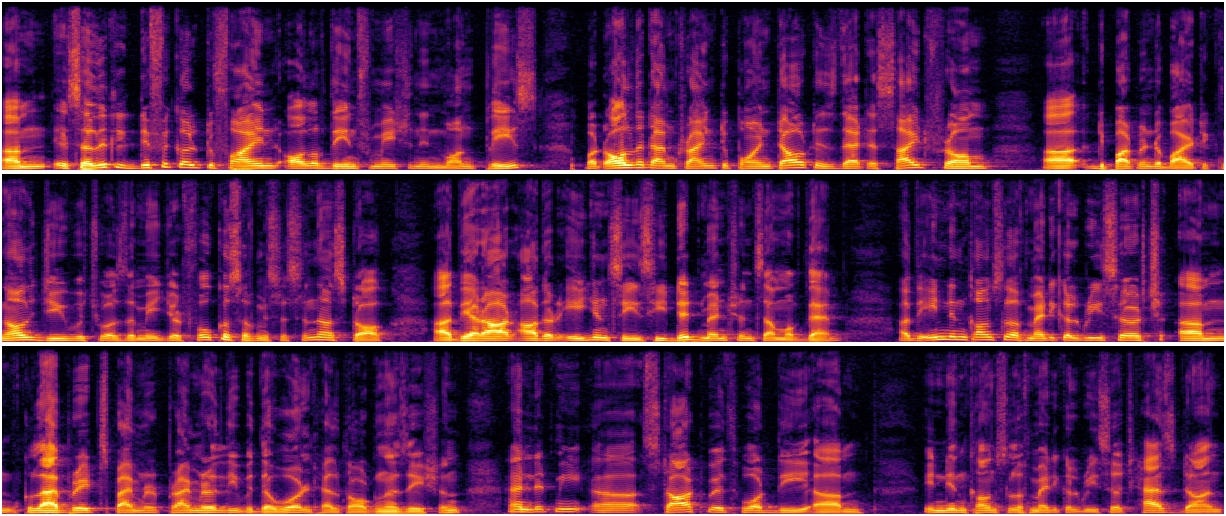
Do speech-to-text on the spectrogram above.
um, it's a little difficult to find all of the information in one place. But all that I'm trying to point out is that aside from uh, Department of Biotechnology, which was the major focus of Mr. Sinha's talk, uh, there are other agencies. He did mention some of them. Uh, the Indian Council of Medical Research um, collaborates primar primarily with the World Health Organization. And let me uh, start with what the um, Indian Council of Medical Research has done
